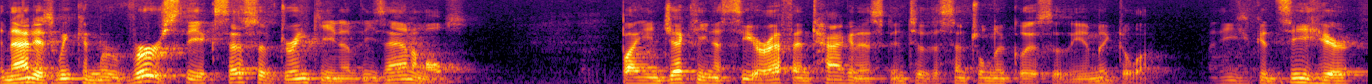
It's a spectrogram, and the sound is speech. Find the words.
And that is we can reverse the excessive drinking of these animals by injecting a CRF antagonist into the central nucleus of the amygdala. Think you can see here,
